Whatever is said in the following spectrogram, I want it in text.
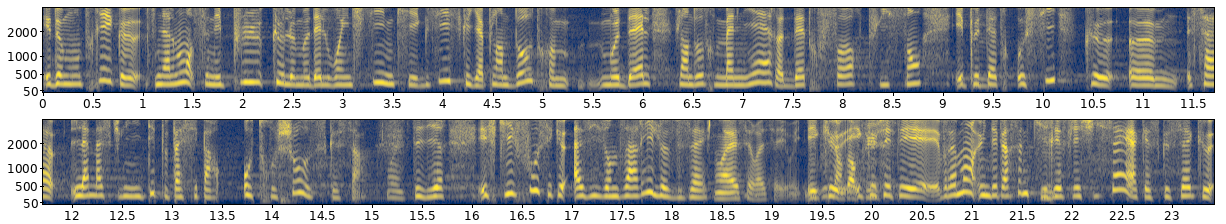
et de montrer que finalement, ce n'est plus que le modèle Weinstein qui existe, qu'il y a plein d'autres m- plein d'autres manières d'être fort, puissant, et peut-être aussi que euh, ça, la masculinité peut passer par autre chose que ça. C'est-à-dire, et ce qui est fou, c'est que Aziz Ansari le faisait. Ouais, c'est vrai, c'est oui. Et coup, que, et c'était vraiment une des personnes qui réfléchissait à qu'est-ce que c'est que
